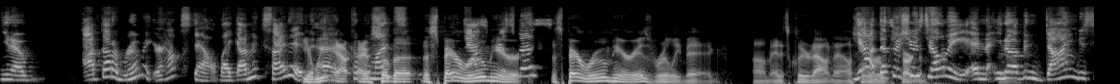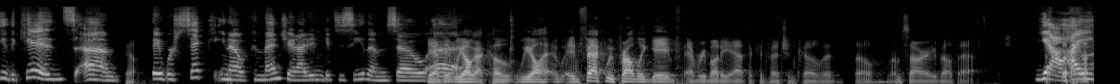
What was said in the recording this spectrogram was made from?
you know, I've got a room at your house now. Like I'm excited. Yeah, we Uh, uh, uh, so the the spare room here, Christmas? the spare room here is really big, um, and it's cleared out now. So yeah, that's what she was to- telling me. And you know, Yeah. I've been dying to see the kids. Um, Yeah. they were sick, you know, convention. I didn't get to see them, so Yeah, uh, we all got COVID. We all, in fact, we probably gave everybody at the convention COVID. So I'm sorry about that. yeah, I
